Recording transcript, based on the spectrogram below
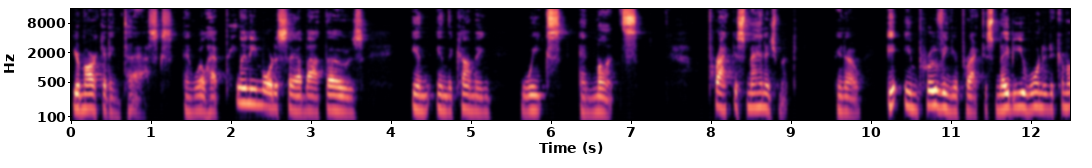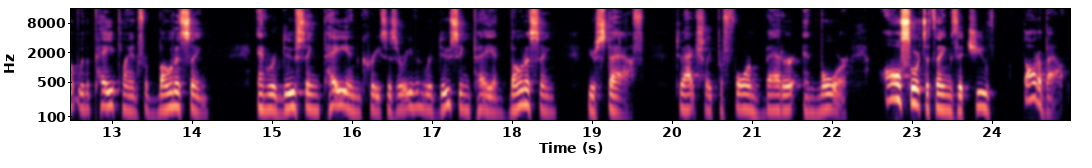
your marketing tasks. And we'll have plenty more to say about those in, in the coming weeks and months. Practice management, you know, improving your practice. Maybe you wanted to come up with a pay plan for bonusing and reducing pay increases or even reducing pay and bonusing your staff to actually perform better and more. All sorts of things that you've thought about.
